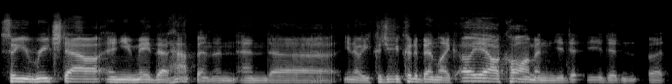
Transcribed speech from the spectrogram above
So you reached out and you made that happen, and and uh, you know because you could have been like, oh yeah, I'll call him, and you did you didn't, but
